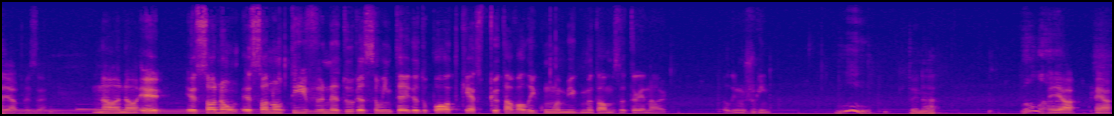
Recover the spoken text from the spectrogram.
yeah, pois é. Não, não. Eu, Eu só não, eu só não tive na duração inteira do podcast porque eu estava ali com um amigo meu, estávamos a treinar. Ali um joguinho. Uh, treinar. Olá. É, é.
